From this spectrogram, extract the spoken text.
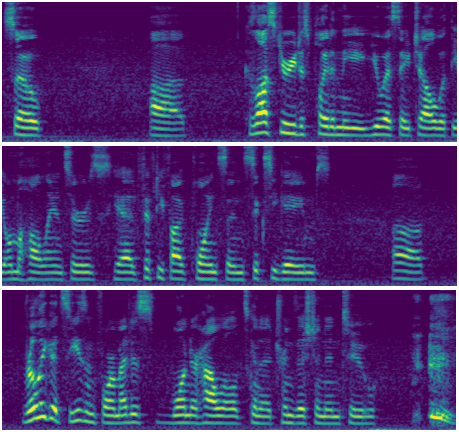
So, because uh, last year he just played in the USHL with the Omaha Lancers. He had 55 points in 60 games. Uh, really good season for him. I just wonder how well it's going to transition into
